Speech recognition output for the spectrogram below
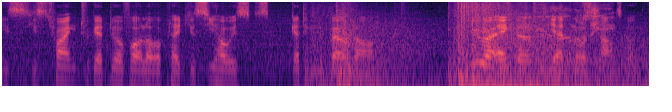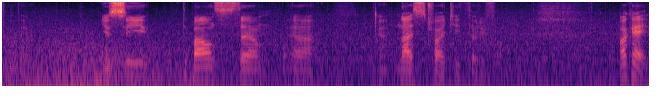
he's he's trying to get over our lower plate. You see how he's getting the barrel down. We were angled, he had no chance going through there. You see the bounce is there. Uh, nice try, T-34. Okay,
